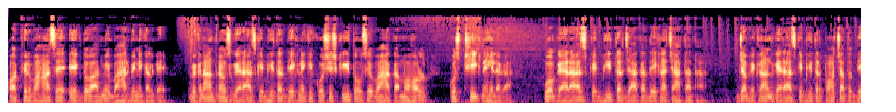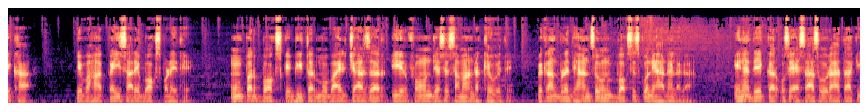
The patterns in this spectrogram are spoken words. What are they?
और फिर वहाँ से एक दो आदमी बाहर भी निकल गए। विक्रांत ने उस गैराज के भीतर देखने की कोशिश की तो उसे वहाँ का माहौल कुछ ठीक नहीं लगा। वो गैराज के भीतर जाकर देखना चाहता था। जब विक्रांत गैराज के भीतर पहुँचा तो देखा कि वहाँ कई सारे बॉक्स पड़े थे। उन पर बॉक्स के भीतर मोबाइल चार्जर ईयरफोन जैसे सामान रखे हुए थे। विक्रांत बड़े ध्यान से उन बॉक्सेस को निहारने लगा। इन्हें देखकर उसे एहसास हो रहा था कि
